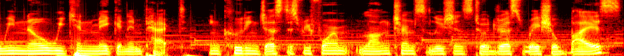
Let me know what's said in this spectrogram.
we know we can make an impact, including justice reform, long term solutions to address racial bias,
